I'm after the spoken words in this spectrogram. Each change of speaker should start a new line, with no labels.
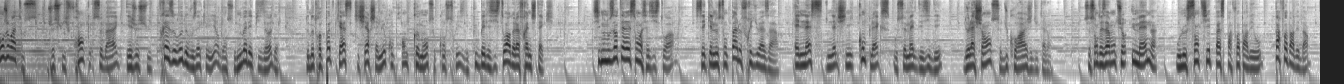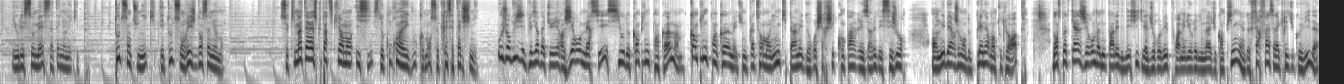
Bonjour à tous, je suis Franck Sebag et je suis très heureux de vous accueillir dans ce nouvel épisode de notre podcast qui cherche à mieux comprendre comment se construisent les plus belles histoires de la French Tech. Si nous nous intéressons à ces histoires, c'est qu'elles ne sont pas le fruit du hasard. Elles naissent d'une alchimie complexe où se mêlent des idées, de la chance, du courage et du talent. Ce sont des aventures humaines où le sentier passe parfois par des hauts, parfois par des bas, et où les sommets s'atteignent en équipe. Toutes sont uniques et toutes sont riches d'enseignements. Ce qui m'intéresse plus particulièrement ici, c'est de comprendre avec vous comment se crée cette alchimie. Aujourd'hui, j'ai le plaisir d'accueillir Jérôme Mercier, CEO de Camping.com. Camping.com est une plateforme en ligne qui permet de rechercher, comparer, réserver des séjours en hébergement de plein air dans toute l'Europe. Dans ce podcast, Jérôme va nous parler des défis qu'il a dû relever pour améliorer l'image du camping, de faire face à la crise du Covid,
